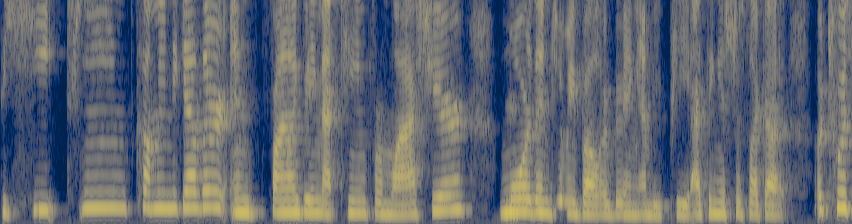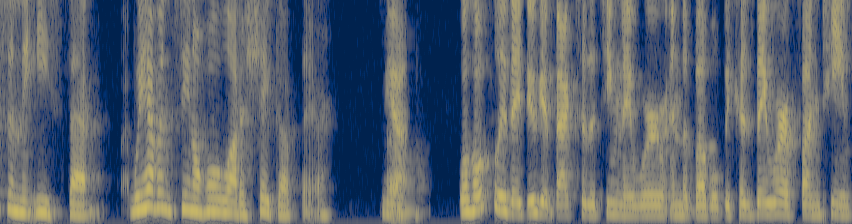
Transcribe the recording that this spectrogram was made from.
the Heat team coming together and finally being that team from last year mm-hmm. more than Jimmy Butler being MVP. I think it's just like a, a twist in the East that we haven't seen a whole lot of shakeup there. So. Yeah. Well, hopefully they do get back to the team they were in the bubble because they were a fun team.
